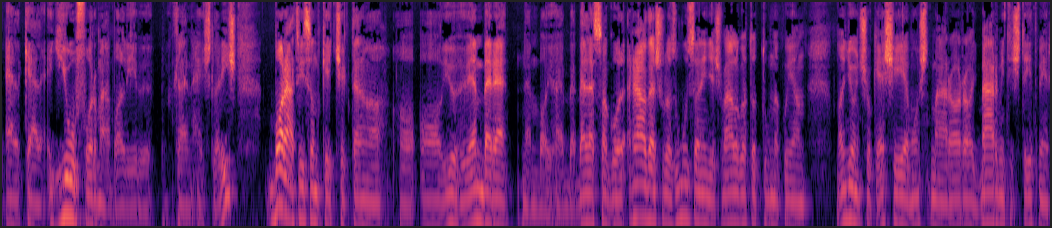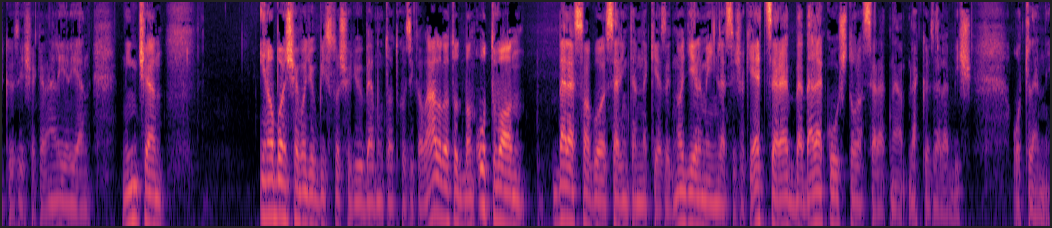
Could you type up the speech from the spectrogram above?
el kell egy jó formában lévő Glenn Heisler is. Barát viszont kétségtelen a, a, a jövő embere, nem baj, ha ebbe beleszagol. Ráadásul az 24-es válogatottunknak olyan nagyon sok esélye most már arra, hogy bármit is tétmérkőzéseken elérjen, nincsen. Én abban sem vagyok biztos, hogy ő bemutatkozik a válogatottban. Ott van, beleszagol, szerintem neki ez egy nagy élmény lesz, és aki egyszer ebbe belekóstol, az szeretne legközelebb is ott lenni.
